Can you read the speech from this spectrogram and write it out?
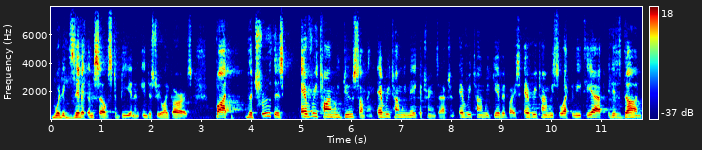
would exhibit themselves to be in an industry like ours, but the truth is every time we do something, every time we make a transaction, every time we give advice, every time we select an ETF, it is done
